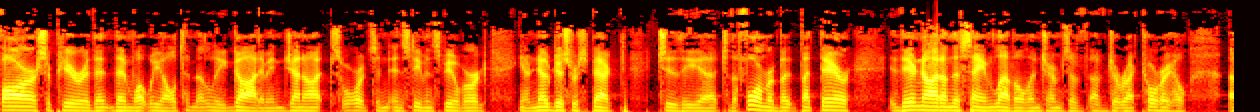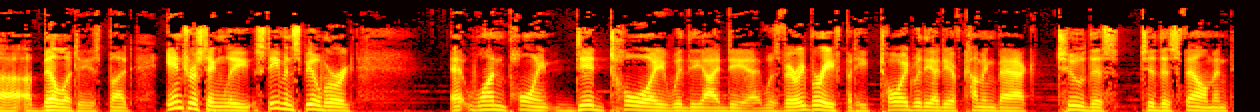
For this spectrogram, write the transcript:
far superior than, than what we ultimately got. I mean, Jon Szwarc and, and Steven Spielberg, you know, no disrespect to the uh, to the former, but but they're they're not on the same level in terms of, of directorial uh, abilities. But interestingly, Steven Spielberg at one point did toy with the idea. It was very brief, but he toyed with the idea of coming back to this to this film and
